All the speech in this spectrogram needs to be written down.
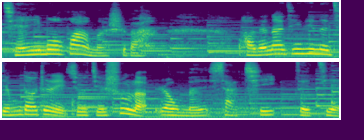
潜移默化嘛，是吧？好的，那今天的节目到这里就结束了，让我们下期再见。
